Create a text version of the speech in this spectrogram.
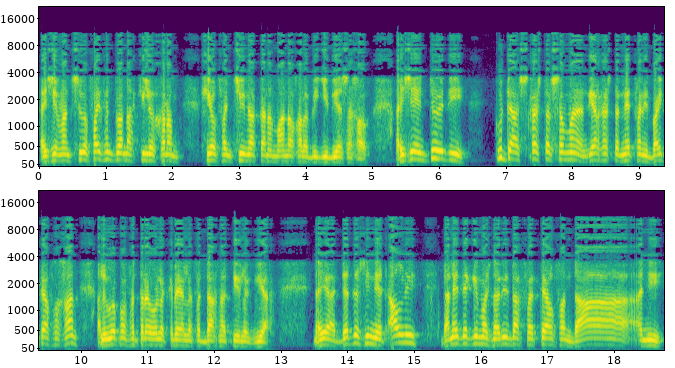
Hy sê want so 25 kg geel van tuna kan 'n man nog al 'n bietjie besig hou. Hy sê en toe die Kudas gister sommer en eergister net van die buite af gegaan. Hulle hoop en vertrou hulle kry hulle vandag natuurlik weer. Nou ja, dit is nie net al nie. Dan het ek mos nou die dag vertel van daar in die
